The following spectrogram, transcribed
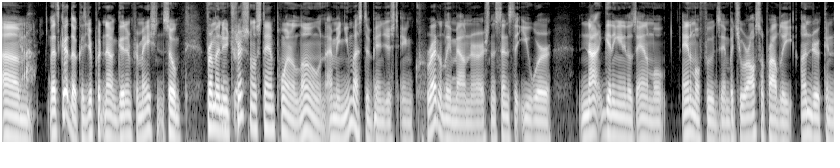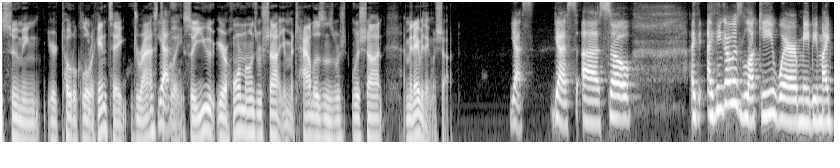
Um, Yeah. That's good though, because you're putting out good information. So, from a Thank you. nutritional standpoint alone, I mean, you must have been just incredibly malnourished in the sense that you were not getting any of those animal animal foods in, but you were also probably under consuming your total caloric intake drastically. So you your hormones were shot, your metabolism was, was shot. I mean, everything was shot. Yes. Yes. Uh, so I, th- I think I was lucky where maybe my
